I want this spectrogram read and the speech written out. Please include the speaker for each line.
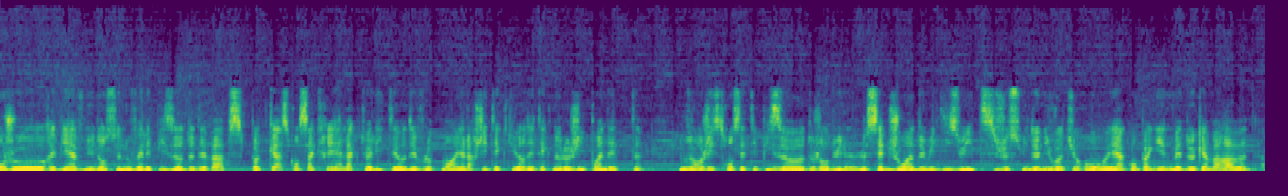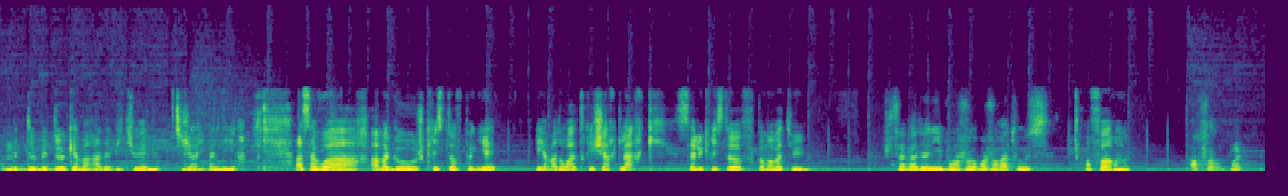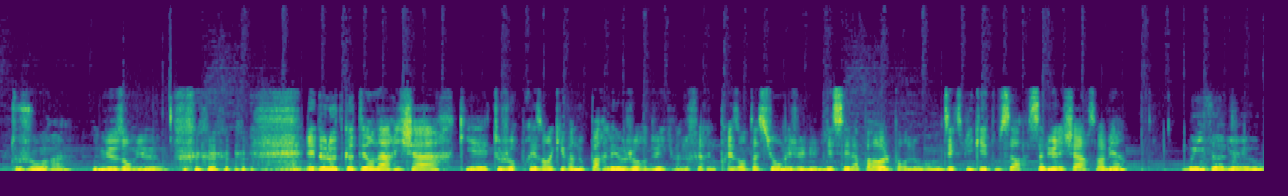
Speaker 1: Bonjour et bienvenue dans ce nouvel épisode de DevApps, podcast consacré à l'actualité, au développement et à l'architecture des technologies.net. Nous enregistrons cet épisode aujourd'hui le, 7 juin 2018. Je suis Denis Voituron et accompagné de mes deux camarades, de mes deux camarades habituels, si j'arrive à le dire, à savoir à ma gauche Christophe Peugnet et à ma droite Richard Clark. Salut Christophe, comment vas-tu?
Speaker 2: Ça va Denis, bonjour, bonjour à tous.
Speaker 1: En forme?
Speaker 2: En forme, ouais.
Speaker 1: Toujours, hein. de mieux en mieux. et de l'autre côté, on a Richard qui est toujours présent et qui va nous parler aujourd'hui, qui va nous faire une présentation, mais je vais lui laisser la parole pour nous expliquer tout ça. Salut Richard, ça va bien?
Speaker 3: Oui, ça va bien et vous?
